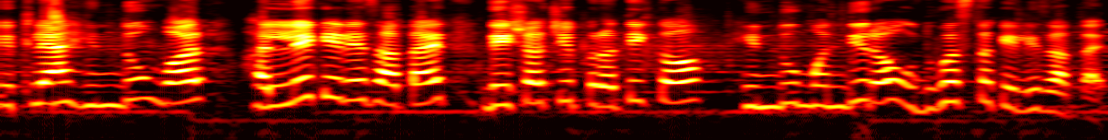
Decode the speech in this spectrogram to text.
तिथल्या हिंदूंवर हल्ले केले जात आहेत. देशाची प्रतीकं हिंदू मंदिरं उद्ध्वस्त केली जात आहेत.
